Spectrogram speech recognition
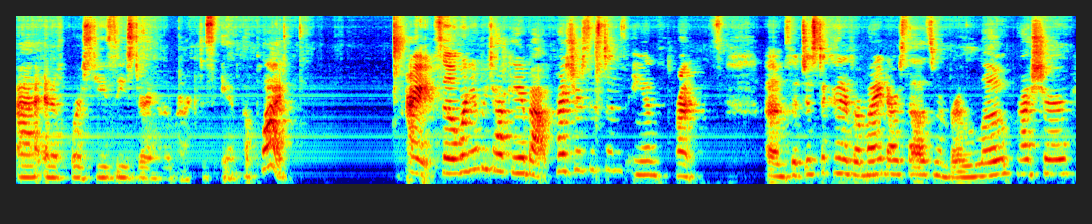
Uh, and of course, use these during our practice and apply. All right, so we're going to be talking about pressure systems and fronts. Um, so just to kind of remind ourselves, remember low pressure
